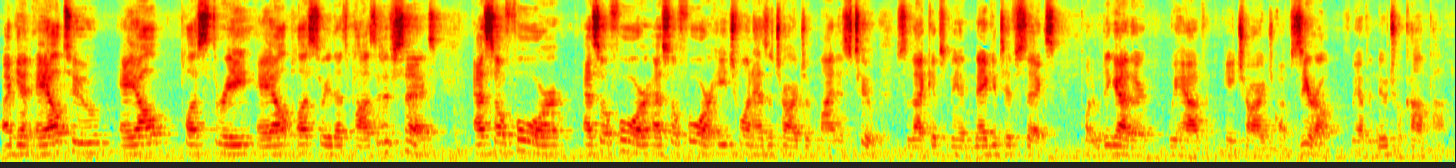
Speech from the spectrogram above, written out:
Again, Al2, Al plus 3, Al plus 3, that's positive 6. SO4, SO4, SO4, each one has a charge of minus 2. So that gives me a negative 6. Put them together, we have a charge of 0. We have a neutral compound.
